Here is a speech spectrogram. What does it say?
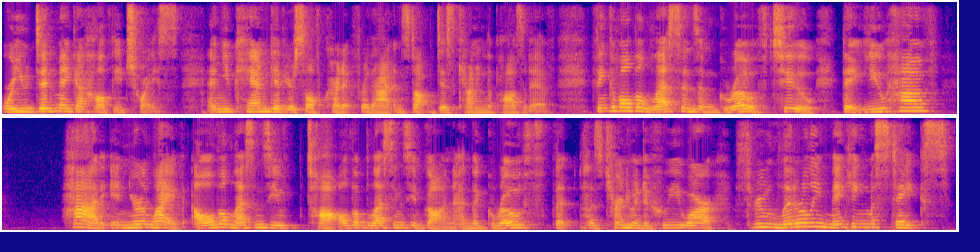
or you did make a healthy choice and you can give yourself credit for that and stop discounting the positive. Think of all the lessons and growth too that you have had in your life, all the lessons you've taught, all the blessings you've gotten, and the growth that has turned you into who you are through literally making mistakes.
